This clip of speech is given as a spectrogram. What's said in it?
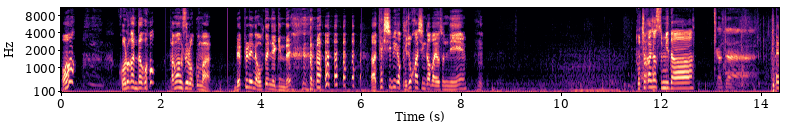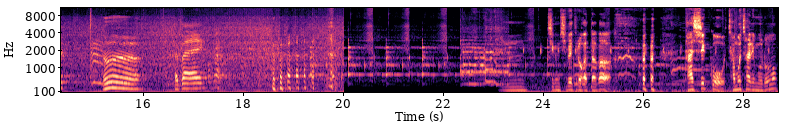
어? 걸어간다고? 당황스럽구만. 내 플랜에 없던 얘긴데. 아, 택시비가 부족하신가 봐요, 손님. 도착하셨습니다. 가자. 응. 바이바이. 지금 집에 들어갔다가 다 씻고 잠옷 차림으로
